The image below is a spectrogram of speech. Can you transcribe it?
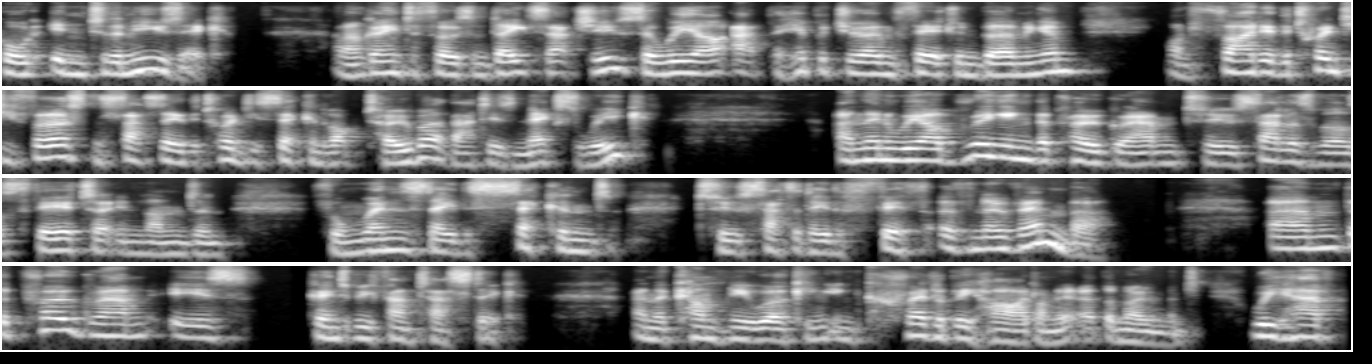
called Into the Music. And I'm going to throw some dates at you. So we are at the Hippodrome Theatre in Birmingham on Friday the 21st and Saturday the 22nd of October, that is next week. And then we are bringing the programme to Sadler's Wells Theatre in London from Wednesday the 2nd to Saturday the 5th of November. Um, the programme is going to be fantastic and the company working incredibly hard on it at the moment. We have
